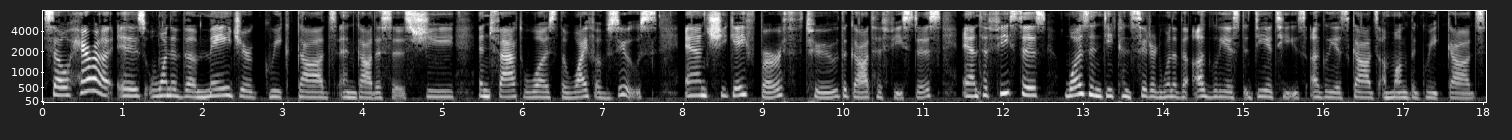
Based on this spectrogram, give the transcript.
So, Hera is one of the major Greek gods and goddesses. She, in fact, was the wife of Zeus, and she gave birth to the god Hephaestus. And Hephaestus was indeed considered one of the ugliest deities, ugliest gods among the Greek gods.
